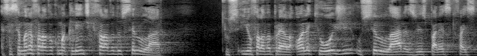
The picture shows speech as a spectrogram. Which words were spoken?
Essa semana eu falava com uma cliente que falava do celular. e eu falava para ela, olha que hoje o celular às vezes parece que faz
